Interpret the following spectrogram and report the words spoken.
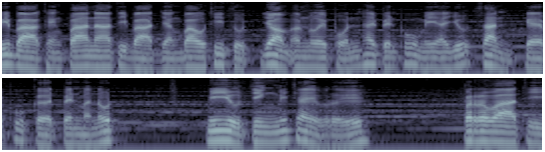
วิบากแห่งปานาติบาตอย่างเบาที่สุดย่อมอำนวยผลให้เป็นผู้มีอายุสั้นแก่ผู้เกิดเป็นมนุษย์ มีอยู่จริงไม่ใช่หรือ ปรวาที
